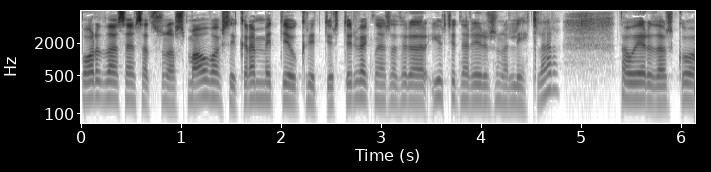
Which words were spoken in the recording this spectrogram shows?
borða sagt, svona smávaksið græmiti og kryddjurtur vegna þess að þegar jurturnar eru svona litlar þá eru það sko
